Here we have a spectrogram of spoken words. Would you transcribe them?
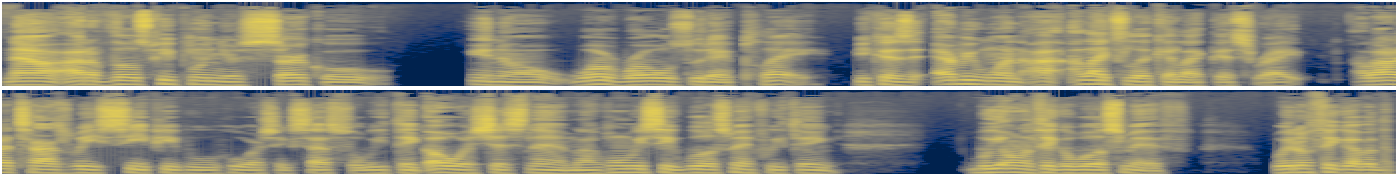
now out of those people in your circle, you know what roles do they play? Because everyone, I, I like to look at like this, right? A lot of times we see people who are successful, we think, oh, it's just them. Like when we see Will Smith, we think we only think of Will Smith. We don't think of the,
